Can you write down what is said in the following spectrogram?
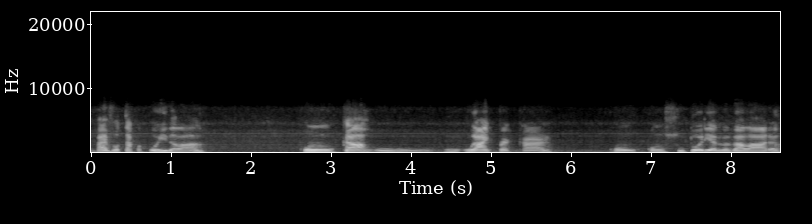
Vai voltar com a corrida lá. Com o carro, um, Hypercar, com consultoria da Dallara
